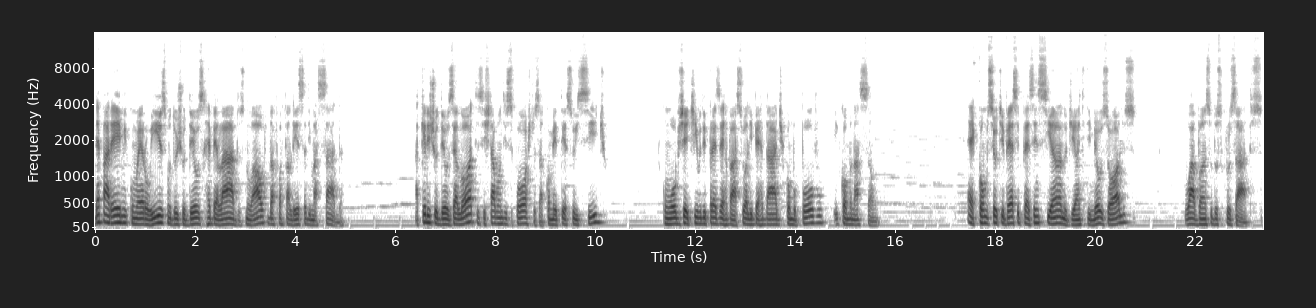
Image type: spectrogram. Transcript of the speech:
Deparei-me com o heroísmo dos judeus rebelados no alto da fortaleza de Massada Aqueles judeus zelotes estavam dispostos a cometer suicídio com o objetivo de preservar sua liberdade como povo e como nação. É como se eu tivesse presenciando diante de meus olhos o avanço dos cruzados,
